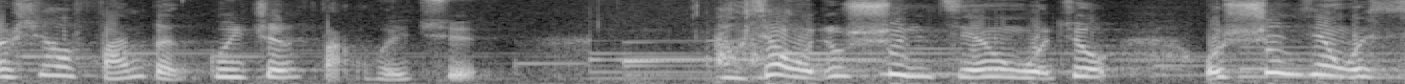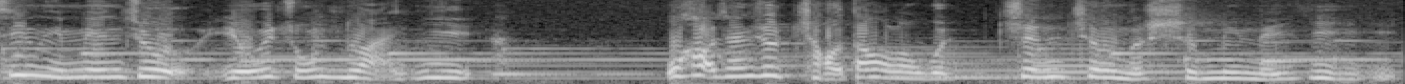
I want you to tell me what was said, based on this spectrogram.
而是要返本归真返回去。好像我就瞬间，我就我瞬间，我心里面就有一种暖意，我好像就找到了我真正的生命的意义。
